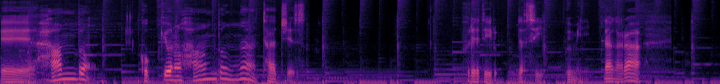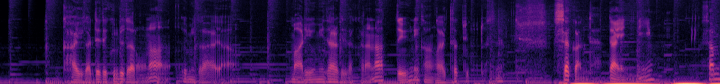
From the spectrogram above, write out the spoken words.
えー、半分、国境の半分が touches 触れている。the sea 海に。だから、海が出てくるだろうな。海が、周り海だらけだからなっていうふうに考えたということですね。second 第2に Some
